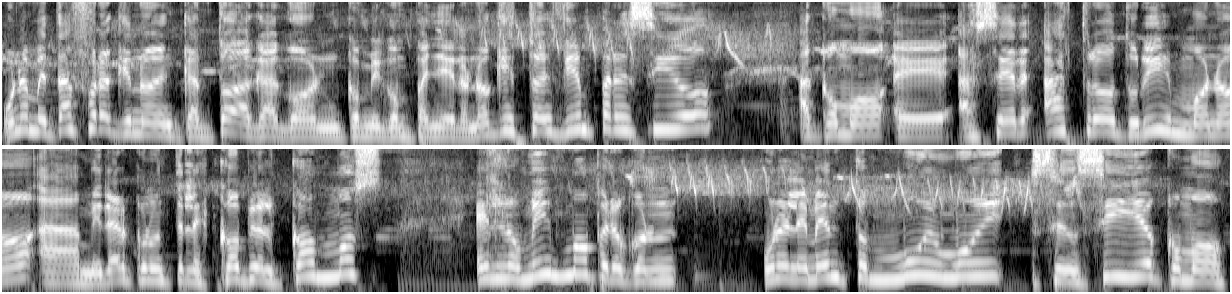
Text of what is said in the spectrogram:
una metáfora que nos encantó acá con, con mi compañero, ¿no? Que esto es bien parecido a como eh, hacer astroturismo, ¿no? A mirar con un telescopio el cosmos. Es lo mismo, pero con un elemento muy, muy sencillo como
